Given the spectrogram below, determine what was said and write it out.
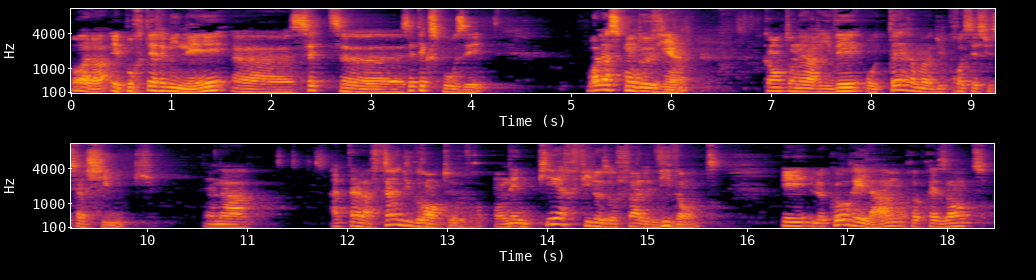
Voilà, et pour terminer euh, cet exposé, voilà ce qu'on devient quand on est arrivé au terme du processus alchimique. On a atteint la fin du grand œuvre, on est une pierre philosophale vivante, et le corps et l'âme représentent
